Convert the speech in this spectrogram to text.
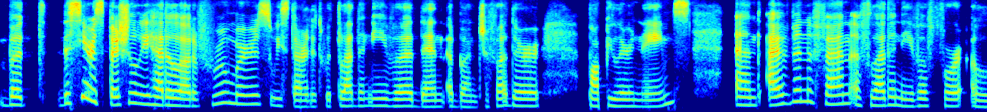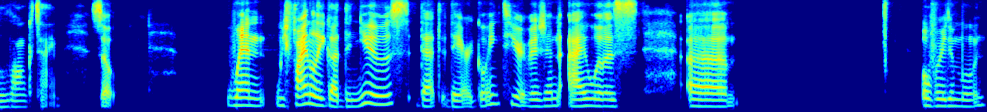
But this year especially had a lot of rumors. We started with Ladaniva, then a bunch of other popular names. And I've been a fan of Ladaniva for a long time. So when we finally got the news that they are going to Eurovision, I was um, over the moon.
